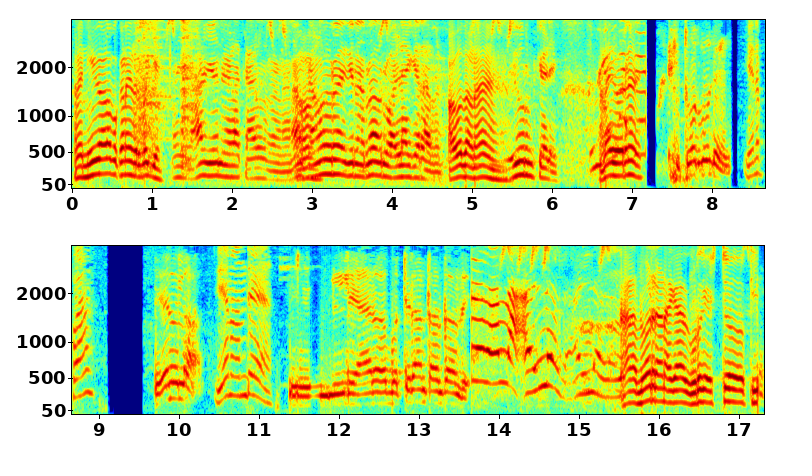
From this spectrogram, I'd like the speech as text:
ಅಣ್ಣ ನೀವ್ ಹೇಳ್ಬೇಕಣ್ಣ ಇದ್ರ ಬಗ್ಗೆ ನಾವ್ ಏನ್ ಹೇಳಕ್ ಆಗಲ್ಲ ಅಣ್ಣ ನಾವು ಬೆಂಗಳೂರಾಗಿರೋರು ಅವ್ರು ಒಳ್ಳೆ ಆಗಿರಾರ ಹೌದಣ್ಣ ಇವ್ರನ್ನ ಕೇಳಿ ಅಣ್ಣ ಇವ್ರನ್ನ ಏನಪ್ಪಾ ಏನು ಅಂದೆ? ಅಲ್ಲ ಅಂತ ಅಂದೆ. ಅಣ್ಣ ನೋಡ್ರಿ ಅಣ್ಣ ಈಗ ಹುಡುಗ ಎಷ್ಟು ಕ್ಲಿಯರ್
